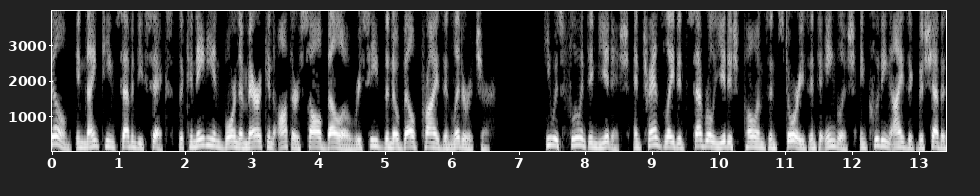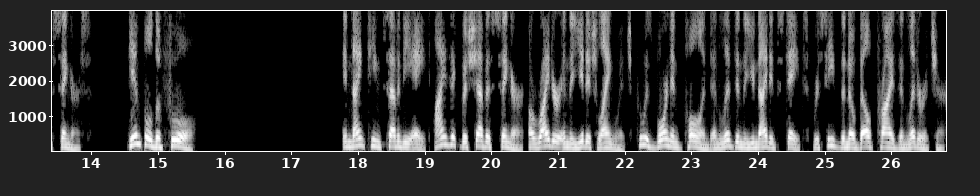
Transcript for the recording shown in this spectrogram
Film. In 1976, the Canadian-born American author Saul Bellow received the Nobel Prize in Literature. He was fluent in Yiddish, and translated several Yiddish poems and stories into English, including Isaac Bashevis Singer's Gimpel the Fool. In 1978, Isaac Bashevis Singer, a writer in the Yiddish language, who was born in Poland and lived in the United States, received the Nobel Prize in Literature.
